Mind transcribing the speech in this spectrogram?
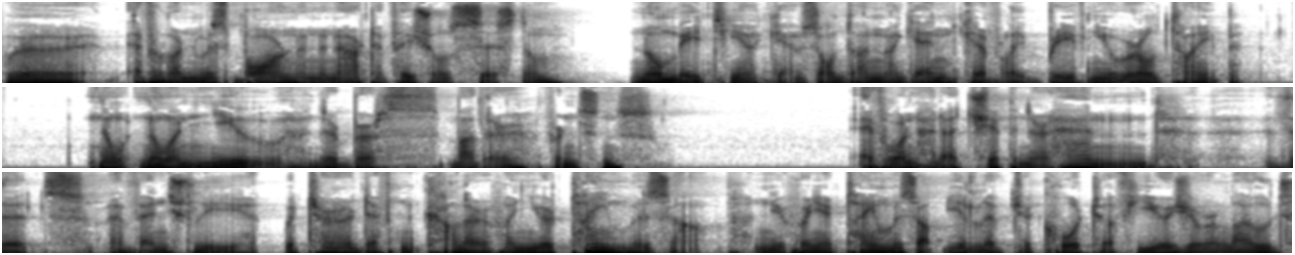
where everyone was born in an artificial system. No mating, okay, it was all done again, like Brave New World type. No, no one knew their birth mother, for instance. Everyone had a chip in their hand that eventually would turn a different color when your time was up. And when your time was up, you lived your quota of years you were allowed,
